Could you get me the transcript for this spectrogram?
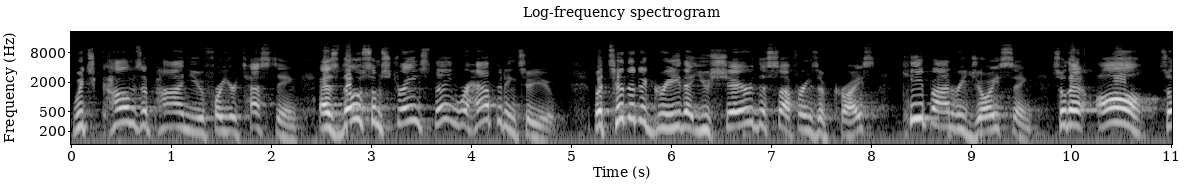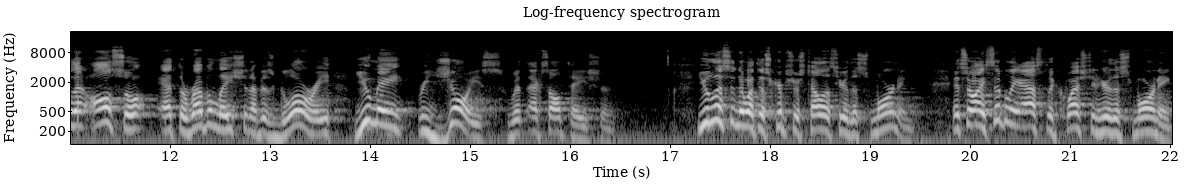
which comes upon you for your testing, as though some strange thing were happening to you. But to the degree that you shared the sufferings of Christ, keep on rejoicing, so that all so that also at the revelation of his glory you may rejoice with exaltation. You listen to what the scriptures tell us here this morning. And so I simply ask the question here this morning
